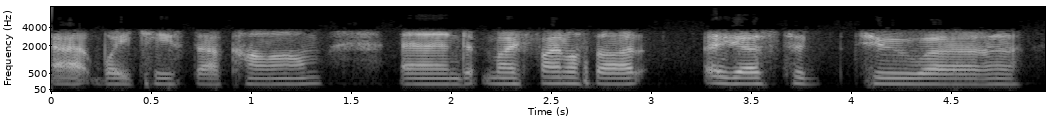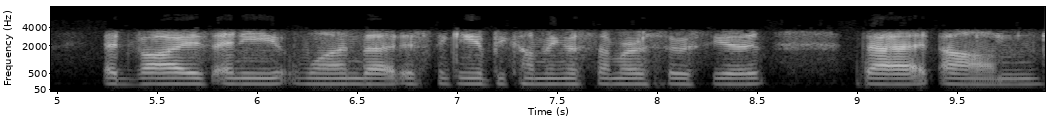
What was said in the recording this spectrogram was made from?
at whitecase dot com. And my final thought, I guess, to to uh, advise anyone that is thinking of becoming a summer associate that um,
